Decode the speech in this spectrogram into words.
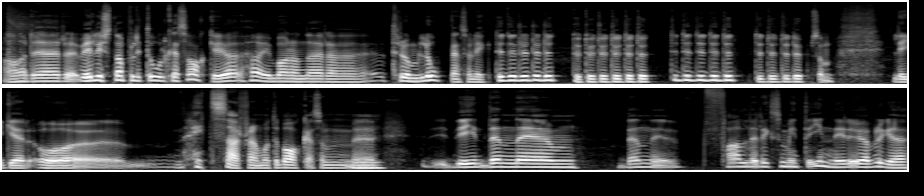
Ja, det är, vi lyssnar på lite olika saker. Jag hör ju bara den där uh, trumloopen som ligger som ligger och uh, hetsar fram och tillbaka. Som, eh, Mm. det, den eh, den faller liksom inte in i det övriga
